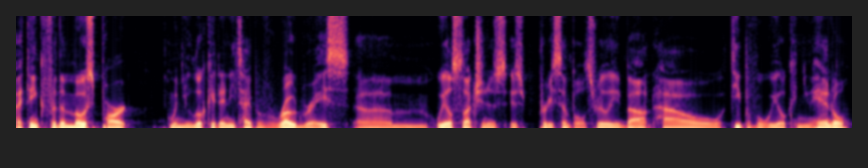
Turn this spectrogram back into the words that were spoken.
I think for the most part, when you look at any type of road race, um, wheel selection is, is pretty simple. It's really about how deep of a wheel can you handle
